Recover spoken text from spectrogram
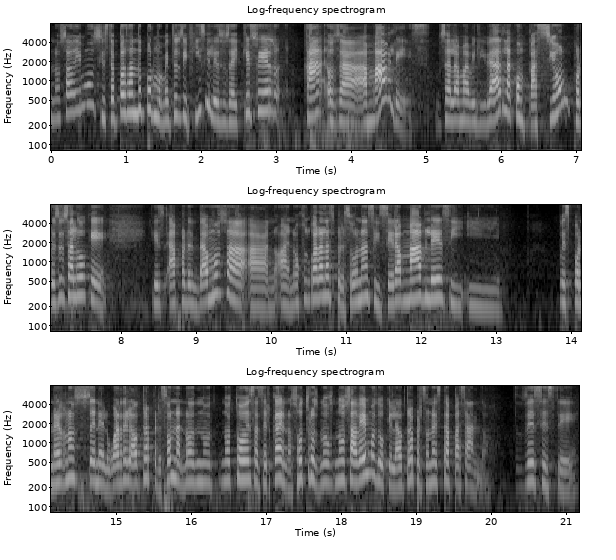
no sabemos si está pasando por momentos difíciles, o sea, hay que ser, o sea, amables, o sea, la amabilidad, la compasión, por eso es algo que, aprendamos a, no juzgar a las personas y ser amables y, pues ponernos en el lugar de la otra persona, no, no, no todo es acerca de nosotros, no, no, sabemos lo que la otra persona está pasando. Entonces, este,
